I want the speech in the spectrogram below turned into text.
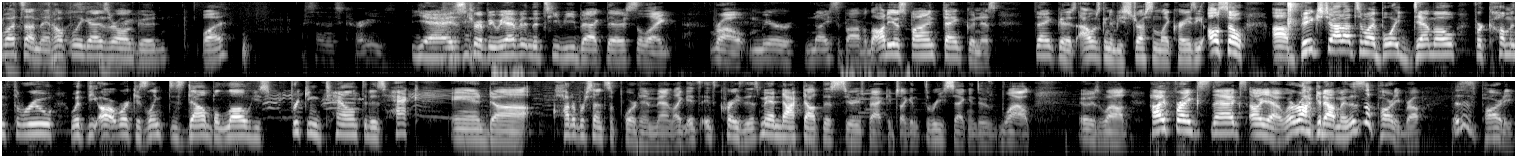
What's up, man? Hopefully, you guys are all good. What? I said that's crazy. Yeah, it's trippy. We have it in the TV back there, so like, bro, mirror, nice and powerful. The audio's fine, thank goodness. Thank goodness. I was gonna be stressing like crazy. Also, uh, big shout out to my boy Demo for coming through with the artwork. His link is down below. He's freaking talented as heck, and uh, 100% support him, man. Like it's it's crazy. This man knocked out this series package like in three seconds. It was wild. It was wild. Hi, Frank Snacks. Oh yeah, we're rocking out, man. This is a party, bro. This is party.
